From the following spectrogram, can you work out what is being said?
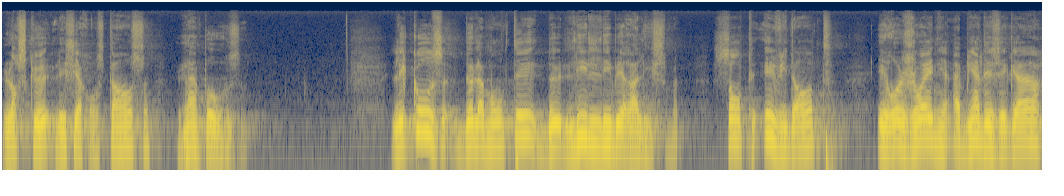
lorsque les circonstances l'imposent. Les causes de la montée de l'illibéralisme sont évidentes et rejoignent à bien des égards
